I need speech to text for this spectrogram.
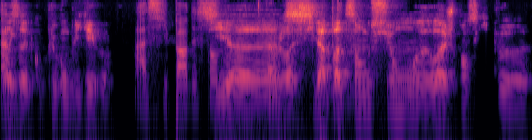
Ah Ça, oui. ça va être plus compliqué, quoi. Ah, s'il part des stands, Si, euh, Ah oui, ouais, si- s'il a pas de sanction, euh, ouais, je pense qu'il peut.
